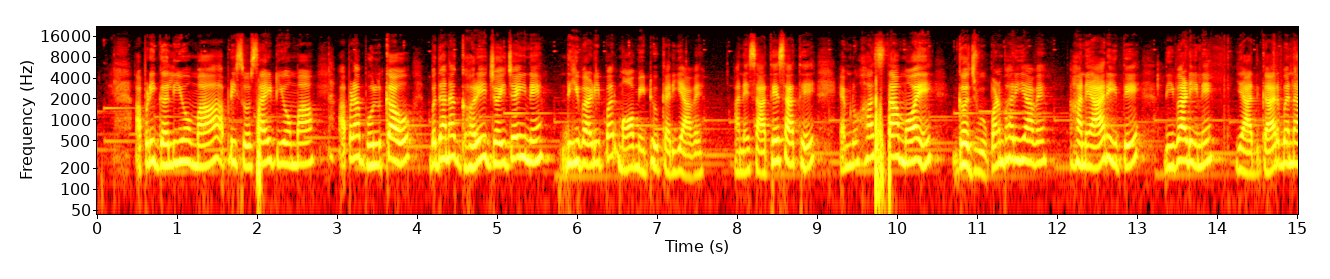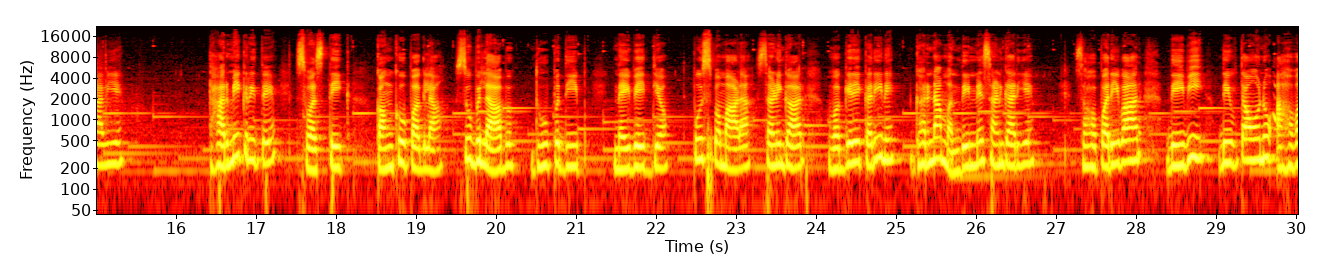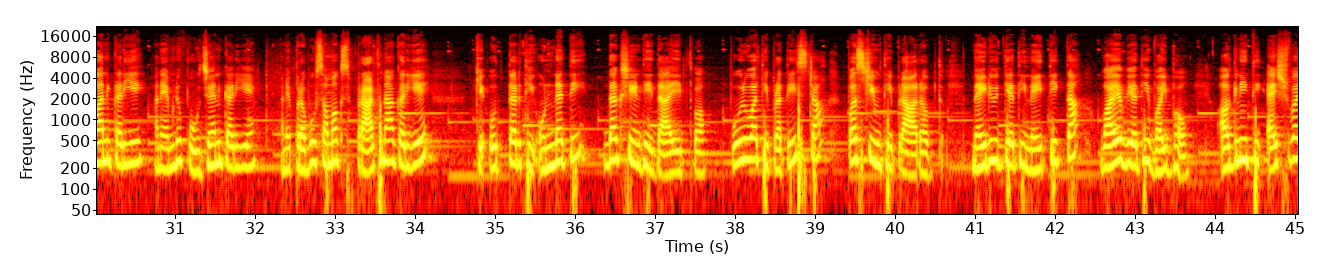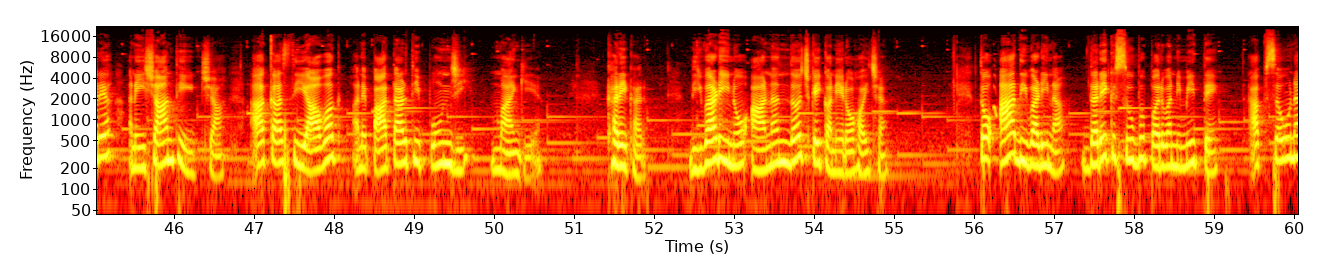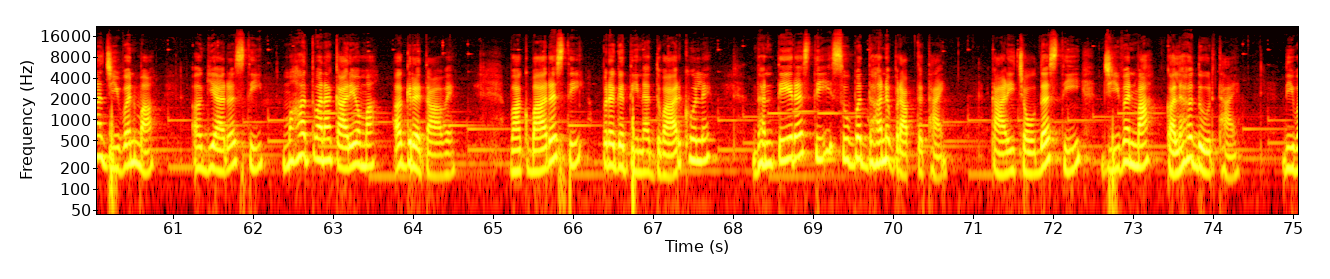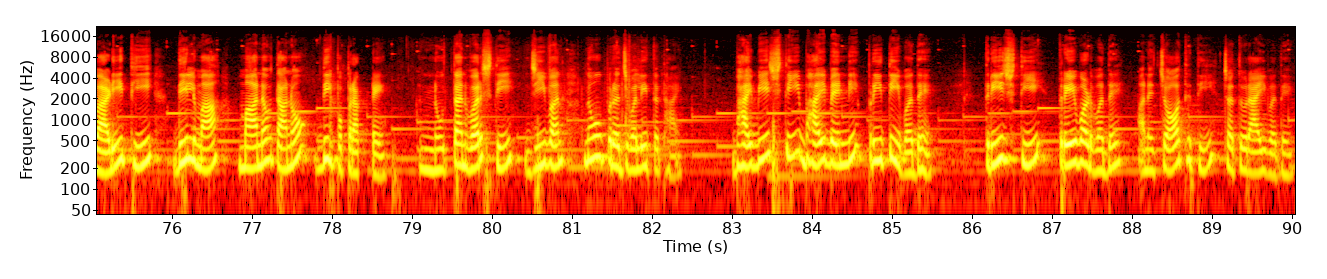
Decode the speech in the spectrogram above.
આપણી ગલીઓમાં, આપણી સોસાયટીઓમાં, આપણા ભૂલકાઓ બધાના ઘરે જઈ જઈને દિવાળી પર મોં મીઠું કરી આવે. અને સાથે સાથે એમનું હસતા મોંએ ગજવું પણ ભરી આવે. અને આ રીતે દિવાળીને યાદગાર બનાવીએ. ધાર્મિક રીતે સ્વસ્તિક, કંકુ પગલાં, શુભ લાભ, ધૂપ દીપ, નૈવેદ્ય, પુષ્પમાળા, શણગાર વગેરે કરીને ઘરના મંદિરને શણગારીએ. સહપરિવાર, દેવી, દેવતાઓનું આહ્વાન કરીએ અને એમનું પૂજન કરીએ અને પ્રભુ સમક્ષ પ્રાર્થના કરીએ કે ઉત્તરથી ઉન્નતિ, દક્ષિણથી દાયિત્વ, પૂર્વથી પ્રતિષ્ઠા, પશ્ચિમથી પ્રારબ્ધ, નૈઋત્યથી નૈતિકતા, વાયવ્યથી વૈભવ, અગ્નિથી ઐશ્વર્ય અને ઈશાનથી ઈચ્છા, આકાશથી આવક અને પાતાળથી પૂંજી માંગીએ. ખરેખર, દિવાળીનો આનંદ જ કંઈક અનેરો હોય છે. તો આ દિવાળીના દરેક શુભ પર્વ નિમિત્તે આપ સૌના જીવનમાં અગિયારસથી મહત્ત્વના કાર્યોમાં અગ્રતા આવે. વાક બારસથી પ્રગતિના દ્વાર ખોલે. ધનતેરસથી શુભ ધન પ્રાપ્ત થાય. કાળી ચૌદસથી જીવનમાં કલહ દૂર થાય. દિવાળીથી દિલમાં માનવતાનો દીપ પ્રગટે. નૂતન વર્ષથી જીવન નવું પ્રજ્વલિત થાય. ભાઈબીજથી ભાઈ બહેનની પ્રીતિ વધે. ત્રીજથી ત્રેવડ વધે અને ચોથથી ચતુરાઈ વધે.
